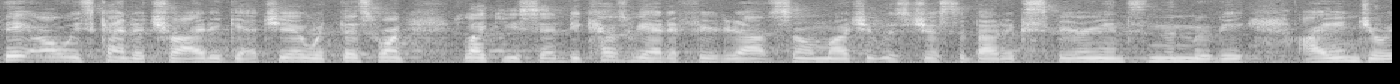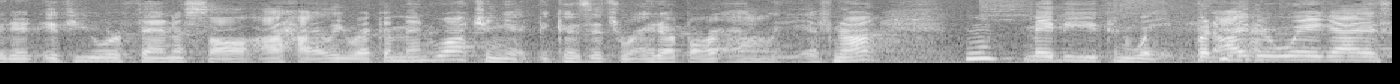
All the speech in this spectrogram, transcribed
They always kind of try to get you. With this one, like you said, because we had it figured out so much, it was just about experience in the movie. I enjoyed it. If you were a fan of Saw, I highly recommend watching it because it's right up our alley. If not, hmm, maybe you can wait. But either way, guys,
